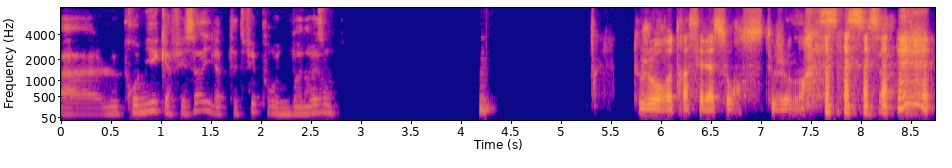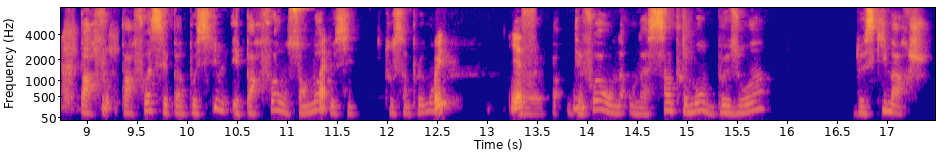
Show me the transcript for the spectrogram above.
Bah, le premier qui a fait ça, il a peut-être fait pour une bonne raison. Toujours retracer la source, toujours. C'est ça. Parfois, parfois c'est pas possible et parfois on s'en moque aussi, tout simplement. Oui. Yes. Euh, des fois, on a, simplement besoin de ce qui marche.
